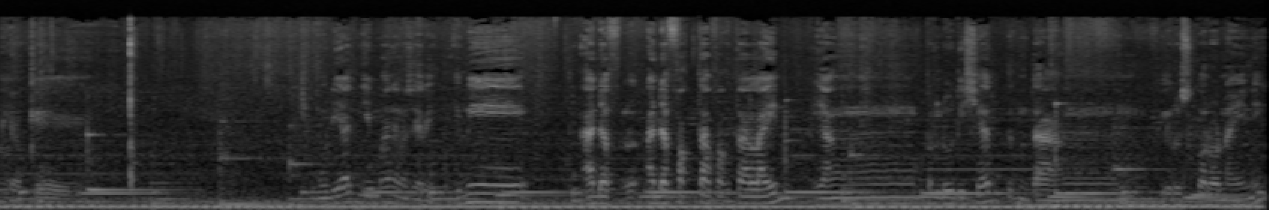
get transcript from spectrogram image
Oke oke. Kemudian gimana Mas Eri? Ini ada ada fakta-fakta lain yang perlu di share tentang virus corona ini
